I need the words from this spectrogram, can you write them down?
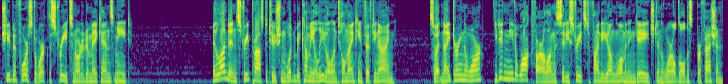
she had been forced to work the streets in order to make ends meet. In London, street prostitution wouldn't become illegal until 1959, so at night during the war, you didn't need to walk far along the city streets to find a young woman engaged in the world's oldest profession.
